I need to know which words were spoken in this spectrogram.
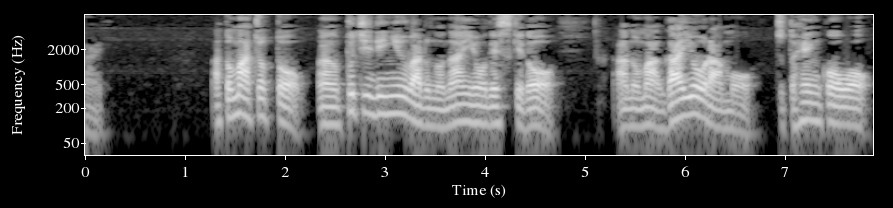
はい。あと、まあちょっと、あの、プチリニューアルの内容ですけど、あの、まあ概要欄もちょっと変更を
